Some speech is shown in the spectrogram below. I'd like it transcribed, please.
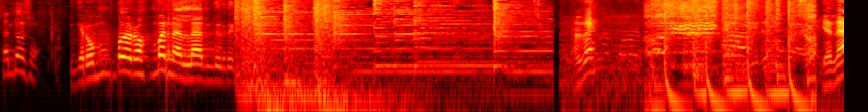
சந்தோஷம். ரொம்ப ரொம்ப நல்லா இருந்தது. எதை?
